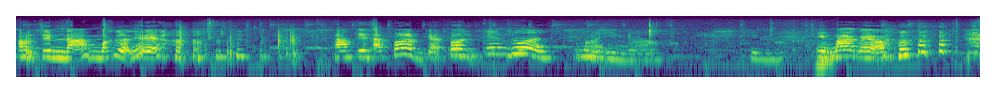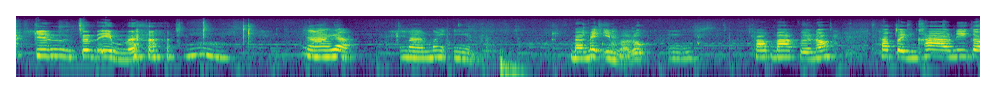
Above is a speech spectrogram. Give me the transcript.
เอาจิ้มน้ำมะเขือเทศเอากินแอปเปิ้ลแอปเปิ้ลจิ้มด้วยก็อิ่มแล้วอิ่มมากอิ่มมากเลยเหรอ กินจนอิ่มเลยนาอยากมาไม่อิ่มแม่ไม่อิ่มเหรอลูกอืมชอบมากเลยเนาะถ้าเป็นข้าวนี่ก็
